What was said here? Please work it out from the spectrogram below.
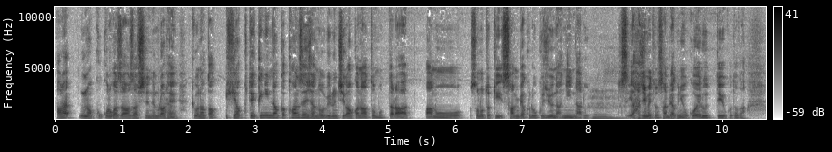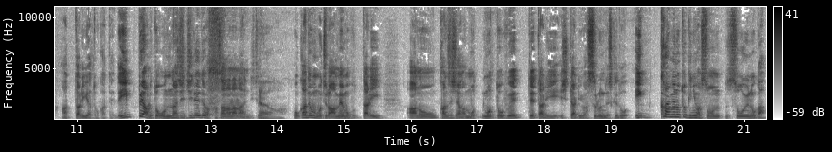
あれな心がざわざわして眠られへん。今日なんか飛躍的になんか感染者伸びるん違うかなと思ったら、あのーその時360何人になる。初めての300人を超えるっていうことがあったりやとかって。で、いっぺんあると同じ事例では重ならないんですよ。他でももちろん雨も降ったり、あの、感染者がももっと増えてたりしたりはするんですけど、1回目の時にはそんそういうのが、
